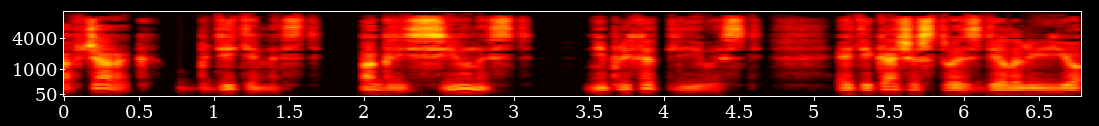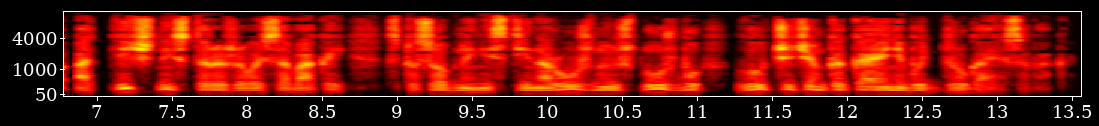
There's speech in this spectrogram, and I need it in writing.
овчарок — бдительность, агрессивность, неприхотливость. Эти качества сделали ее отличной сторожевой собакой, способной нести наружную службу лучше, чем какая-нибудь другая собака.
